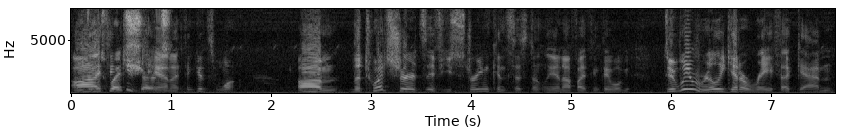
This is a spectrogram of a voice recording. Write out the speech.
I think you shirts. can. I think it's one. Um, the Twitch shirts, if you stream consistently enough, I think they will. Get... Did we really get a wraith again?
